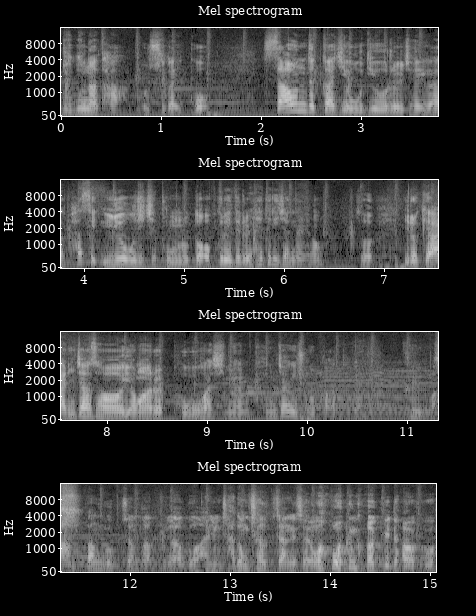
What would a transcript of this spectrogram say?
누구나 다 볼 수가 있고 사운드까지 오디오를 저희가 파스 165G 제품으로 또 업그레이드를 해드리잖아요. 그래서 이렇게 앉아서 영화를 보고 가시면 굉장히 좋을 것 같아요. 뭐 안방 극장 같기도 하고 아니면 자동차 극장에서 영화 보는 것 같기도 하고.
